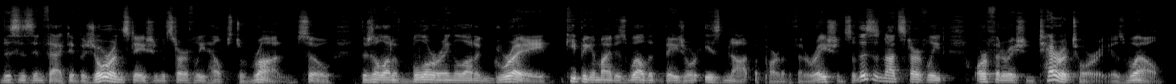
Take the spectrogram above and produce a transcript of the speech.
This is, in fact, a Bajoran station which Starfleet helps to run. So there's a lot of blurring, a lot of gray, keeping in mind as well that Bajor is not a part of the Federation. So this is not Starfleet or Federation territory as well.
